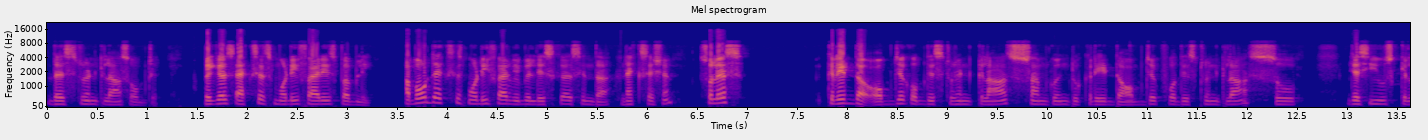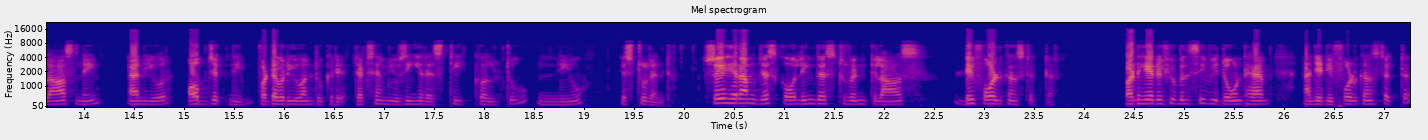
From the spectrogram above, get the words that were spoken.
the student class object because access modifier is public. About the access modifier, we will discuss in the next session. So let's create the object of the student class. So I'm going to create the object for the student class. So just use class name and your object name, whatever you want to create. Let's say I'm using here st equal to new student. So here I'm just calling the student class default constructor but here if you will see we don't have any default constructor.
